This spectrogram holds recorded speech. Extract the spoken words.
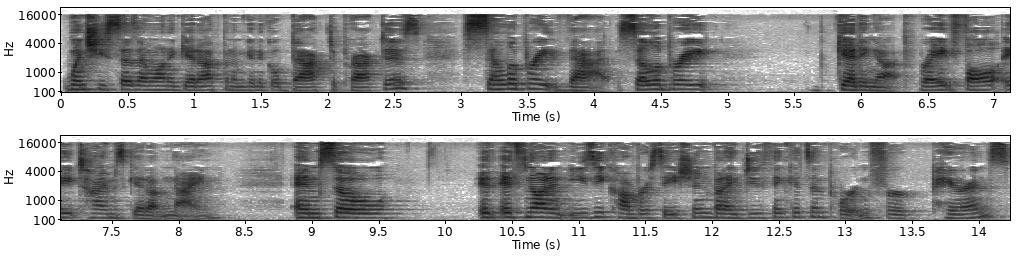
when she says, I want to get up and I'm going to go back to practice, celebrate that. Celebrate getting up, right? Fall eight times, get up nine. And so it, it's not an easy conversation, but I do think it's important for parents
